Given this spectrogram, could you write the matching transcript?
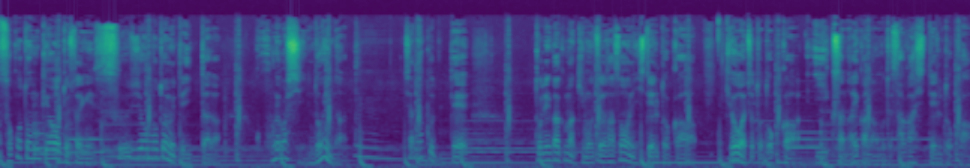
そこと向き合おうとした時に数字を求めていったらこれはしんどいなうん。じゃなくってとにかくまあ気持ちよさそうにしてるとか今日はちょっとどっかいい草ないかな思って探してるとか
